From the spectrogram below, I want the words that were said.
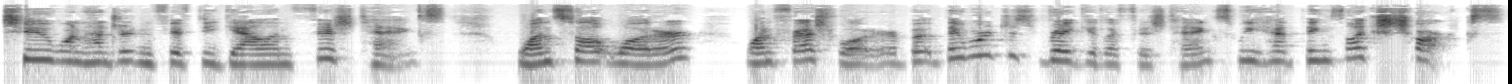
two 150 gallon fish tanks one saltwater one freshwater, but they weren't just regular fish tanks. We had things like sharks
